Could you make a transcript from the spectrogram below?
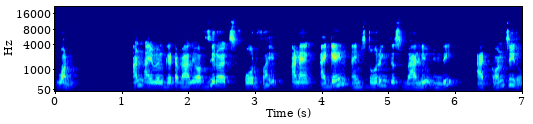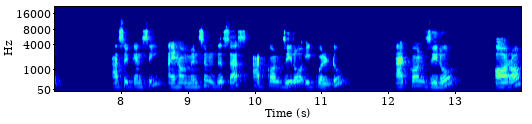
1 and I will get a value of 0x45 and I, again I am storing this value in the ADCON 0. As you can see, I have mentioned this as ADCON 0 equal to ADCON 0 r of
